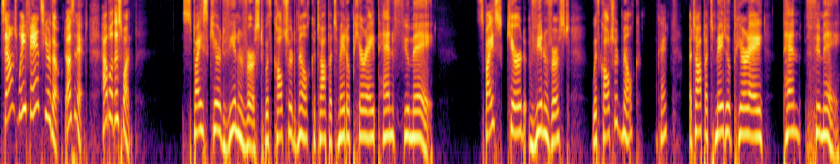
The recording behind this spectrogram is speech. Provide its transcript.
Sounds way fancier, though, doesn't it? How about this one? Spice cured Wienerwurst with cultured milk atop a tomato puree pan fumé. Spice cured Wienerwurst with cultured milk, okay, atop a tomato puree pan fumé.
